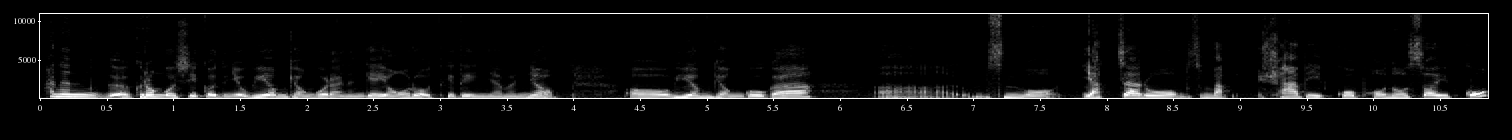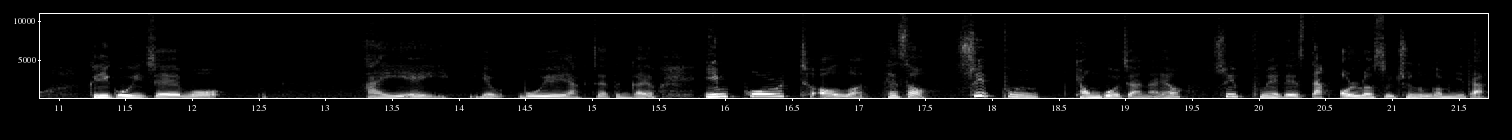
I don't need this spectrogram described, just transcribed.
하는 어, 그런 것이 있거든요. 위험 경고라는 게 영어로 어떻게 돼 있냐면요. 어 위험 경고가 아, 무슨 뭐 약자로 무슨 막 샵이 있고 번호 써 있고 그리고 이제 뭐 IA 이게 뭐의 약자든가요? Import Alert 해서 수입품 경고잖아요. 수입품에 대해서 딱 얼럿을 주는 겁니다.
